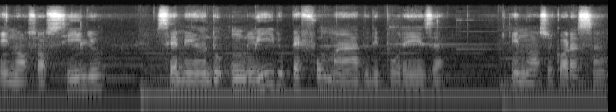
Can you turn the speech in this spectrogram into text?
em nosso auxílio, semeando um lírio perfumado de pureza em nosso coração,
